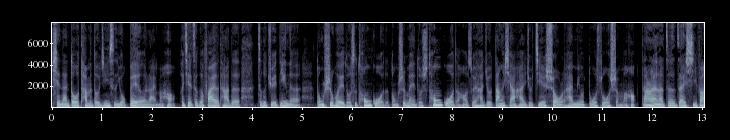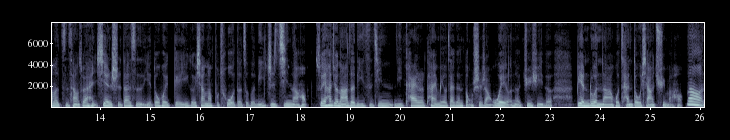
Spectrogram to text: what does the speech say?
显然都他们都已经是有备而来嘛哈，而且这个 fire 他的。这个决定呢，董事会都是通过的，董事们也都是通过的哈，所以他就当下他也就接受了，他也没有多说什么哈。当然了，这在西方的职场虽然很现实，但是也都会给一个相当不错的这个离职金啊哈，所以他就拿着离职金离开了，他也没有再跟董事长威尔呢继续的辩论啊或缠斗下去嘛哈。那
